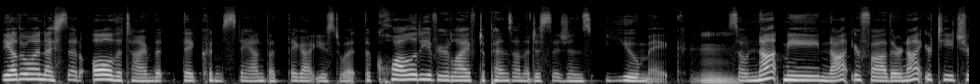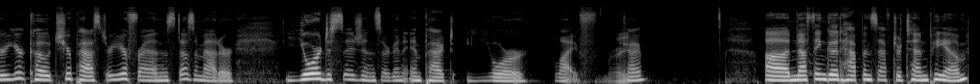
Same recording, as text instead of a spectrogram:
The other one I said all the time that they couldn't stand, but they got used to it. The quality of your life depends on the decisions you make. Mm. So, not me, not your father, not your teacher, your coach, your pastor, your friends, doesn't matter. Your decisions are going to impact your life. Right. Okay. Uh, nothing good happens after 10 p.m.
